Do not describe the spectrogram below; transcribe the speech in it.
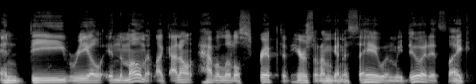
and be real in the moment. Like I don't have a little script of here's what I'm going to say when we do it. It's like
